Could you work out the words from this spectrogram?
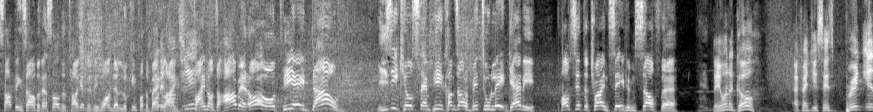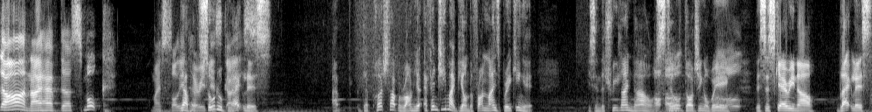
start things out, but that's not the target that they want. They're looking for the back they line. found TA. Find onto Abed. Oh, TA down. Easy kill. Stampede comes out a bit too late. Gabbi pops it to try and save himself there. They wanna go. FNG says, bring it on. I have the smoke. My solitary Yeah, but so do. Blacklist. Uh, they're perched up around here. FNG might be on the front lines breaking it. He's in the tree line now, still Uh-oh. dodging away. Uh-oh. This is scary now. Blacklist,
